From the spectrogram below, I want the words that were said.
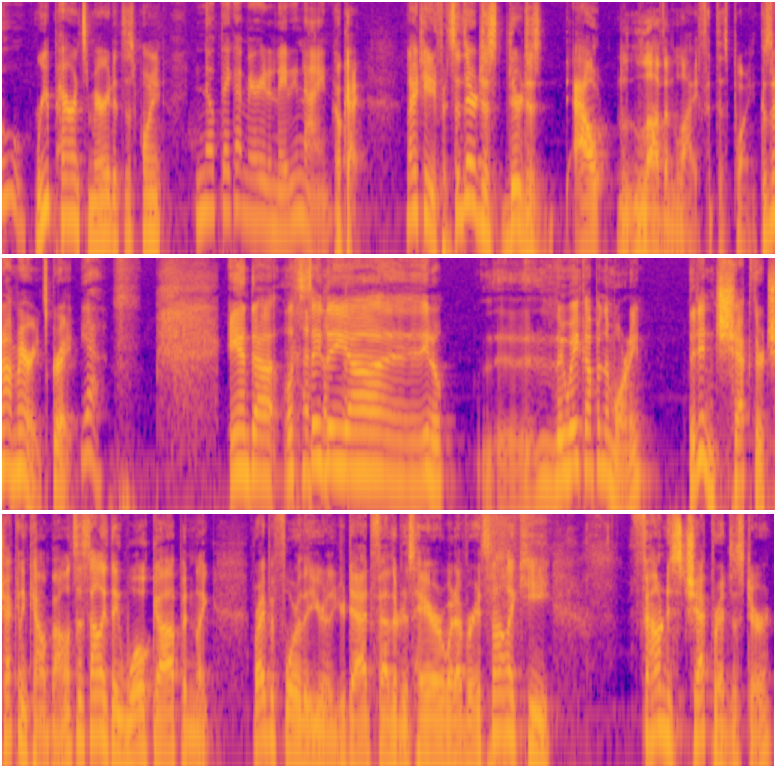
Ooh. Were your parents married at this point? Nope, they got married in 89. Okay. 1985. So they're just they're just out loving life at this point because they're not married. It's great. Yeah. And uh, let's say they, uh, you know, they wake up in the morning. They didn't check their checking account balance. It's not like they woke up and like right before that your your dad feathered his hair or whatever. It's not like he found his check register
